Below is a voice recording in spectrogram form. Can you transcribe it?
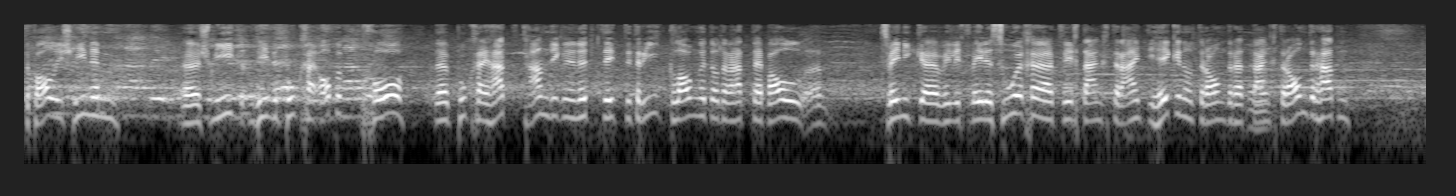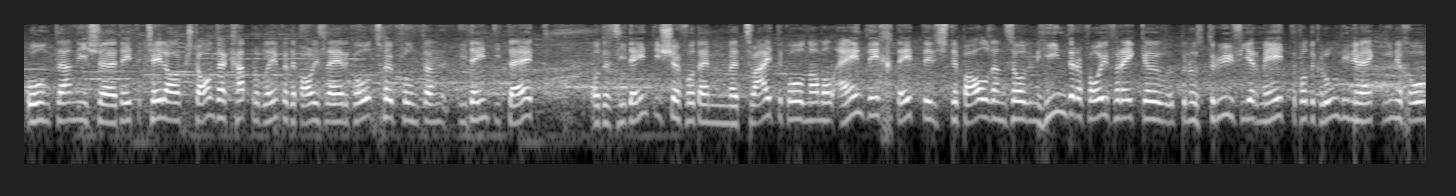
Der Ball ist hinter dem äh, Schmid und hinter dem Buchheim runtergekommen. Der Buchheim hat die Hände irgendwie nicht dort reingelangt oder hat den Ball äh, zu wenig äh, will ich suchen. Hat vielleicht gedacht, der eine hegen und der andere hat ja. gedacht, der andere hat ihn. Und dann ist äh, dort Cella gestanden, hat kein Problem, den Ball ins leere Goal zu köpfen und dann die Identität oder das Identische von dem zweiten Goal nochmal ähnlich. Dort ist der Ball dann so im hinteren Fünferecke etwa noch drei, vier Meter von der Grundlinie weg reingekommen.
